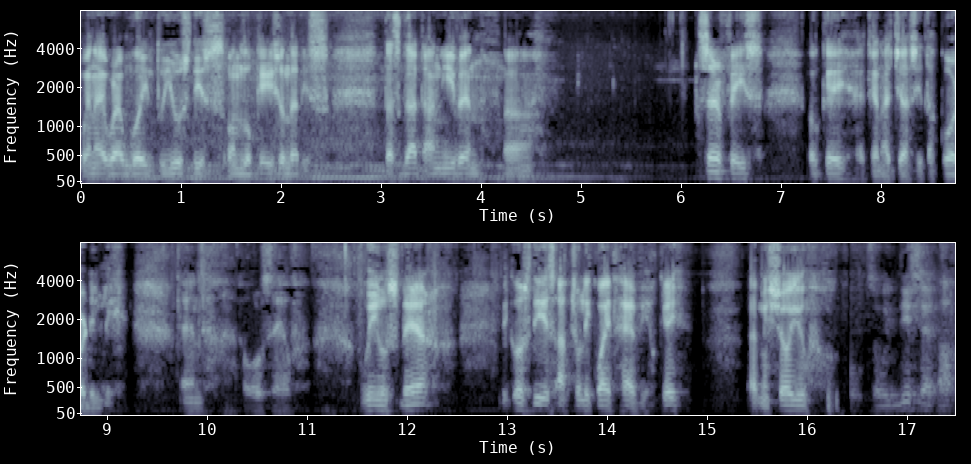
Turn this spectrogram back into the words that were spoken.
whenever I'm going to use this on location that is that's got uneven uh, surface okay I can adjust it accordingly. And I also have wheels there because this is actually quite heavy okay? Let me show you. So with this setup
